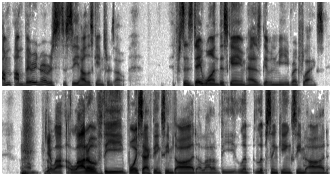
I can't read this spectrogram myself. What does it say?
I'm I'm very nervous to see how this game turns out. Since day one, this game has given me red flags. Um, Yep. A lot, a lot of the voice acting seemed odd. A lot of the lip lip syncing seemed odd.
